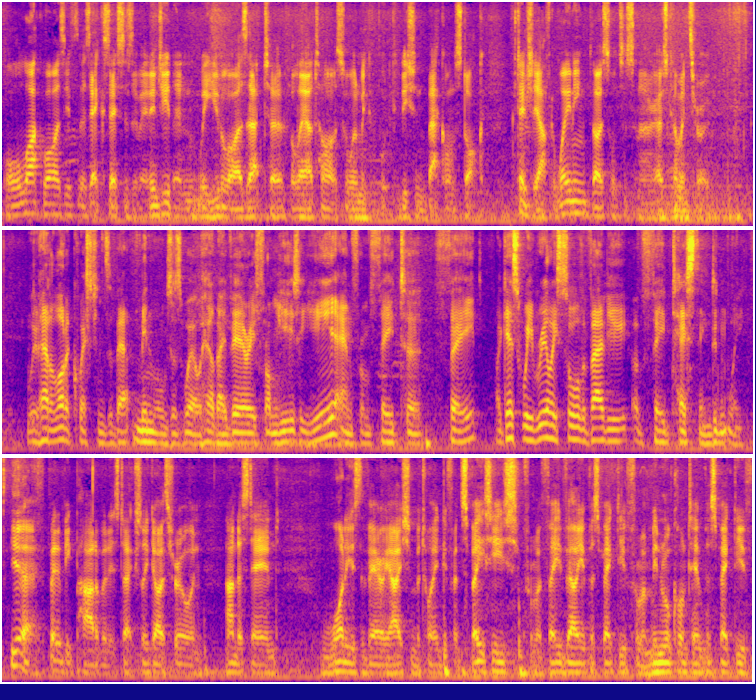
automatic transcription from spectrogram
or likewise, if there's excesses of energy, then we utilise that to allow times for when we can put condition back on stock, potentially after weaning, those sorts of scenarios coming through. We've had a lot of questions about minerals as well, how they vary from year to year and from feed to feed. I guess we really saw the value of feed testing, didn't we? Yeah, but a big part of it is to actually go through and understand what is the variation between different species from a feed value perspective, from a mineral content perspective,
